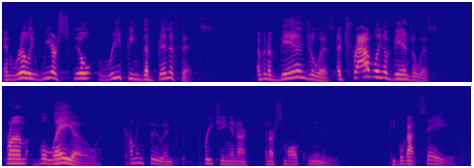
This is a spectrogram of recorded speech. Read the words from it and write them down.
And really, we are still reaping the benefits of an evangelist, a traveling evangelist from Vallejo coming through and pr- preaching in our, in our small community. People got saved,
